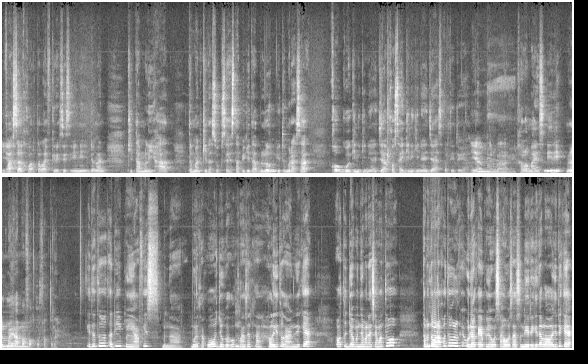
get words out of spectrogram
Iya. fase quarter life crisis ini. Dengan kita melihat teman kita sukses tapi kita belum itu merasa kok gue gini-gini aja, kok saya gini-gini aja seperti itu ya. Iya bener banget. Kalau Maya sendiri, menurut Maya apa faktor-faktornya? itu tuh tadi punya Hafiz benar. Buat aku juga aku ngerasain kan hal itu kan. Jadi kayak waktu zaman zaman SMA tuh teman-teman aku tuh kayak- udah kayak punya usaha-usaha sendiri gitu loh. Jadi kayak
